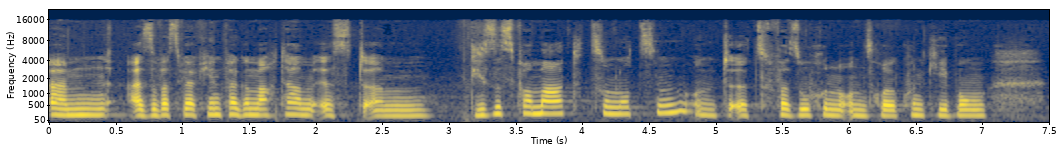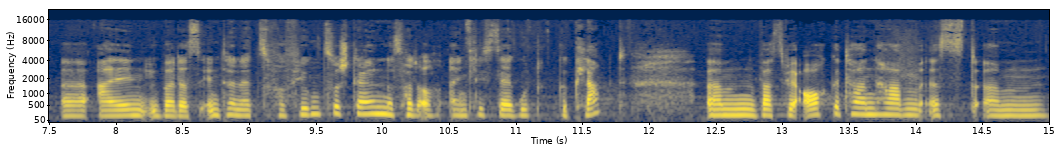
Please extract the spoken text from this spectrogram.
Ähm, also was wir auf jeden Fall gemacht haben, ist ähm, dieses Format zu nutzen und äh, zu versuchen, unsere Kundgebung äh, allen über das Internet zur Verfügung zu stellen. Das hat auch eigentlich sehr gut geklappt. Ähm, was wir auch getan haben, ist, ähm,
